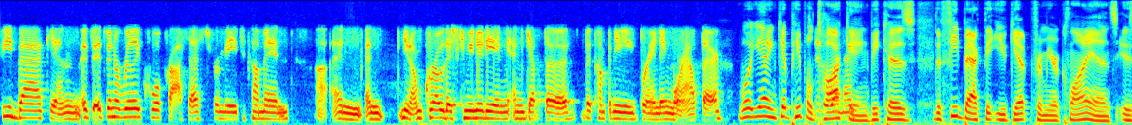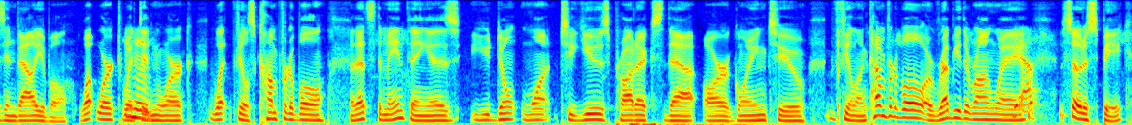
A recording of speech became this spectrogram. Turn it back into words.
feedback. And it's it's been a really cool process for me to come in uh, and and you know grow this community and, and get the the company branding more out there. Well, yeah, and get people talking because the feedback that you get from your clients is invaluable. What worked, what mm-hmm. didn't work, what feels comfortable. That's the main thing is you don't want to use products that are going to feel uncomfortable or rub you the wrong way, yeah. so to speak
